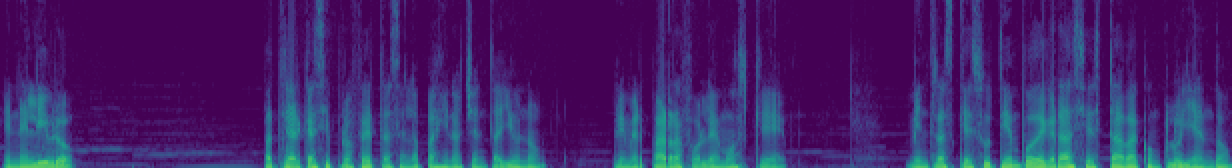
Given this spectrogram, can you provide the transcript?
En el libro Patriarcas y Profetas, en la página 81, primer párrafo, leemos que mientras que su tiempo de gracia estaba concluyendo,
